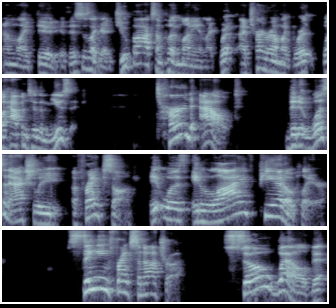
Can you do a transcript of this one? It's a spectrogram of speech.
And I'm like, dude, if this is like a jukebox, I'm putting money in. Like, where, I turned around, like, where? What happened to the music? Turned out that it wasn't actually a Frank song. It was a live piano player singing Frank Sinatra so well that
